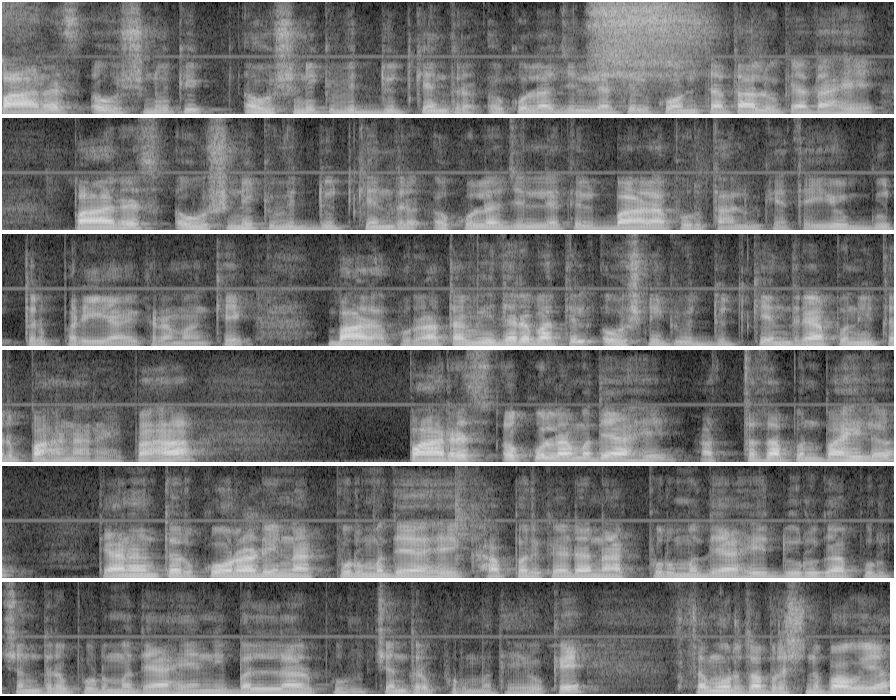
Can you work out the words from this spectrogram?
पारस औष्णिक औष्णिक विद्युत केंद्र अकोला जिल्ह्यातील कोणत्या तालुक्यात आहे? पारस औष्णिक विद्युत केंद्र अकोला जिल्ह्यातील बाळापूर तालुक्यात आहे. योग्य उत्तर पर्याय क्रमांक एक बाळापूर. आता विदर्भातील औष्णिक विद्युत केंद्रे आपण इतर पाहणार आहे. पहा पारस अकोलामध्ये आहे. आत्ताच आपण पाहिलं. त्यानंतर कोराडी नागपूरमध्ये आहे खापरखेडा नागपूरमध्ये आहे दुर्गापूर चंद्रपूरमध्ये आहे आणि बल्लारपूर चंद्रपूरमध्ये आहे. ओके? समोरचा प्रश्न पाहूया.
